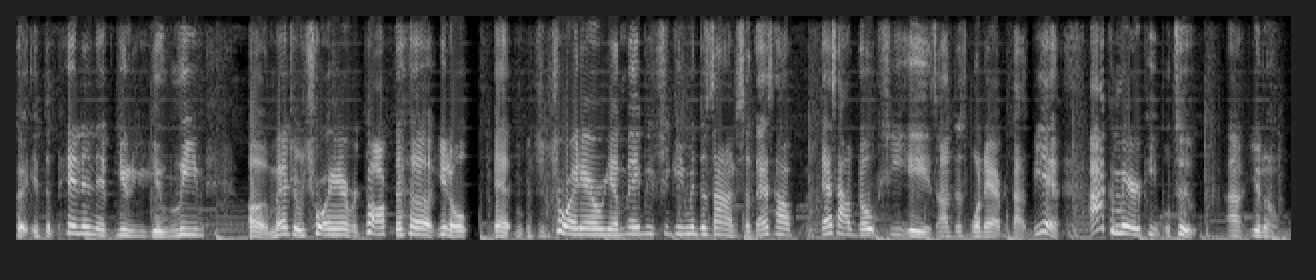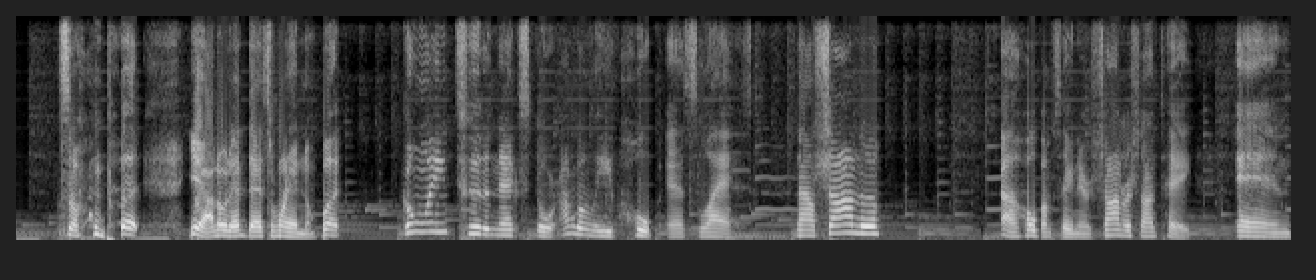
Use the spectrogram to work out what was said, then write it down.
it depending if you you leave uh, Metro Detroit area, talk to her, you know, at Detroit area, maybe she can even design. So that's how that's how dope she is. I just want to advertise. But yeah, I can marry people too. Uh, you know. So, but yeah, I know that that's random. But going to the next story, I'm gonna leave Hope as last. Now, Shonda, I hope I'm saying there, Shonda Shantae, and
